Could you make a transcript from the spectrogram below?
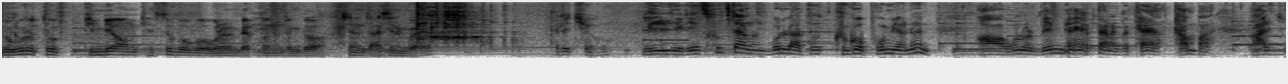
요구르트 빈병 개수 보고 오늘 몇 분 정도 하시는지 아시는 거예요? 그렇죠. 일일이 숫자는 몰라도 그거 보면은 아, 오늘 몇 명 했다는 거 다, 다 봐- 알죠.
